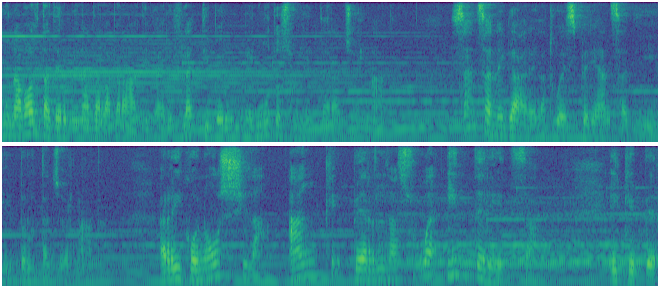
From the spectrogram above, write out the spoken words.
Una volta terminata la pratica, rifletti per un minuto sull'intera giornata, senza negare la tua esperienza di brutta giornata. Riconoscila anche per la sua interezza e che per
